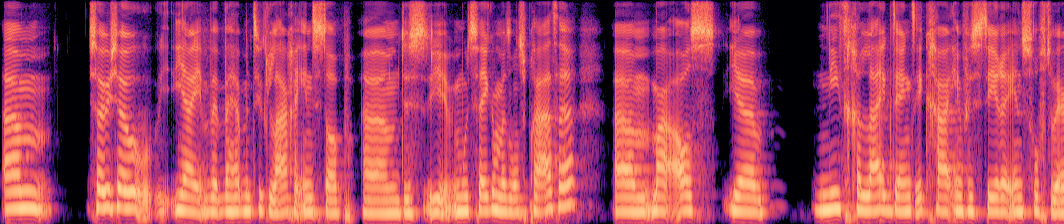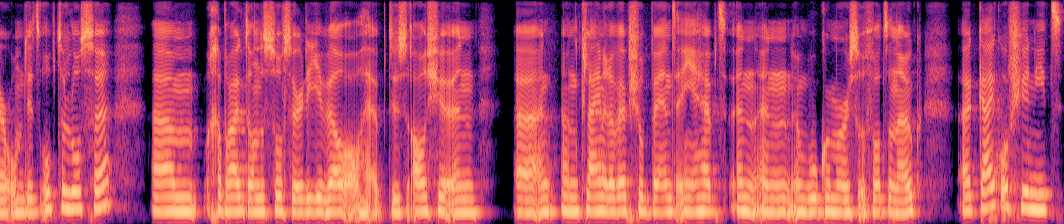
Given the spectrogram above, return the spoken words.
Um, Sowieso, ja, we, hebben natuurlijk lage instap. Um, dus je moet zeker met ons praten. Um, maar als je niet gelijk denkt, ik ga investeren in software om dit op te lossen. ehm, gebruik dan de software die je wel al hebt. Dus als je een, uh, een, een, kleinere webshop bent en je hebt een, een, een WooCommerce of wat dan ook, uh, kijk of je niet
